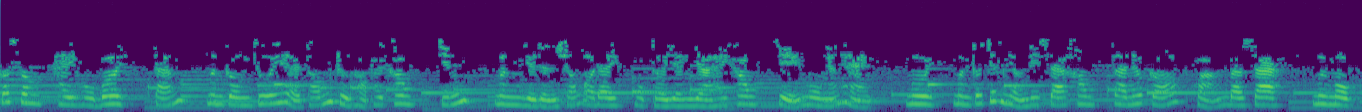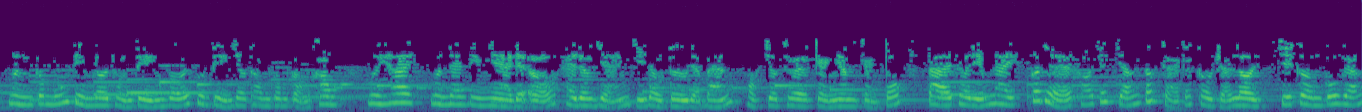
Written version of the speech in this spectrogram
có sân hay hồ bơi? 8. Mình cần chú ý hệ thống trường học hay không? 9. Mình dự định sống ở đây một thời gian dài hay không? Chỉ mua ngắn hạn. 10. Mình có chấp nhận đi xa không? Và nếu có, khoảng bao xa? 11. Mình có muốn tìm nơi thuận tiện với phương tiện giao thông công cộng không? 12. Mình đang tìm nhà để ở hay đơn giản chỉ đầu tư để bán hoặc cho thuê càng nhanh càng tốt? Tại thời điểm này, có thể khó chắc chắn tất cả các câu trả lời. Chỉ cần cố gắng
